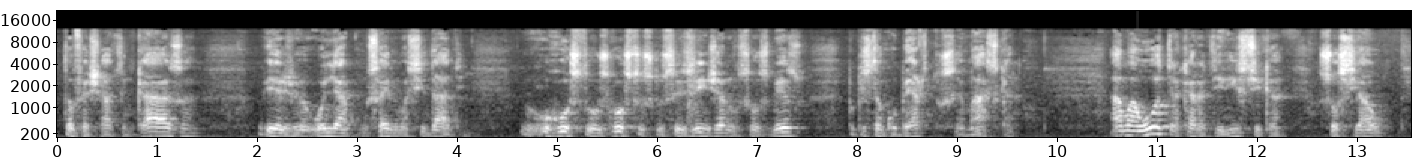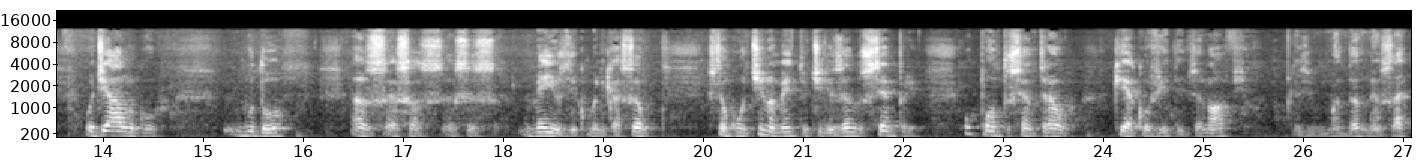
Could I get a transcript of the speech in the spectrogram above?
Estão fechados em casa, veja, olhar, sair numa cidade, o rosto, os rostos que vocês veem já não são os mesmos, porque estão cobertos, é máscara. Há uma outra característica social, o diálogo mudou, As, essas, esses meios de comunicação estão continuamente utilizando sempre o ponto central, que é a Covid-19, mandando mensagem.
